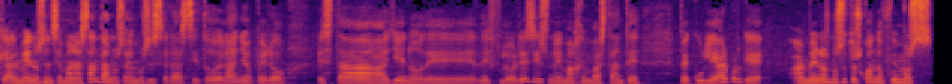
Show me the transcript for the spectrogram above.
que al menos en Semana Santa, no sabemos si será así todo el año, pero está lleno de, de flores y es una imagen bastante peculiar porque al menos nosotros cuando fuimos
